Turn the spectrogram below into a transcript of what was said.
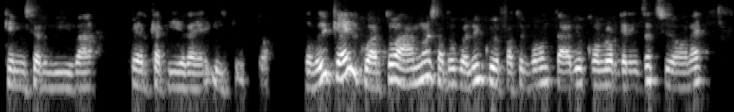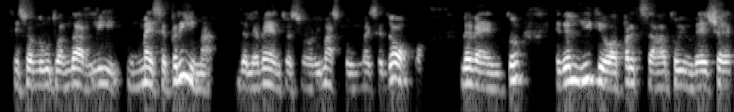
che mi serviva per capire il tutto. Dopodiché il quarto anno è stato quello in cui ho fatto il volontario con l'organizzazione e sono dovuto andare lì un mese prima dell'evento e sono rimasto un mese dopo l'evento ed è lì che ho apprezzato invece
